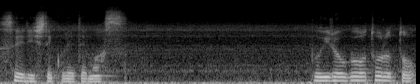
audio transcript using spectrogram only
整理してくれてます。Vlog を撮ると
